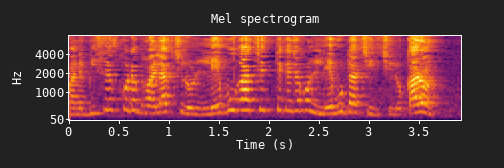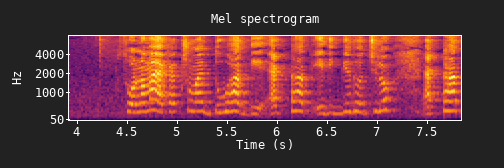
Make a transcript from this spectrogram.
মানে বিশেষ করে ভয় লাগছিল লেবু গাছের থেকে যখন লেবুটা ছিঁড়ছিল। কারণ সোনামা এক এক সময় দু হাত দিয়ে, একটা হাত এদিক দিয়ে ধরছিল, একটা হাত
